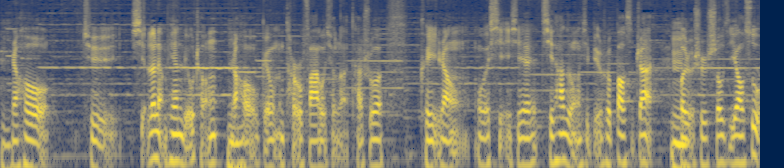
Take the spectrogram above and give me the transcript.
嗯然后去写了两篇流程，嗯然后给我们头儿发过去了。他说可以让我写一些其他的东西，比如说 BOSS 战，嗯或者是收集要素。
